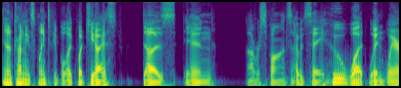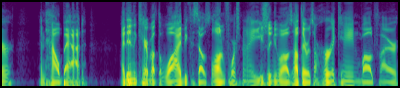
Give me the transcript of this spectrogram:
and I'm trying to explain to people like what GIS does in a response, I would say who, what, when, where, and how bad. I didn't care about the why because I was law enforcement. I usually knew I was out there was a hurricane, wildfire,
